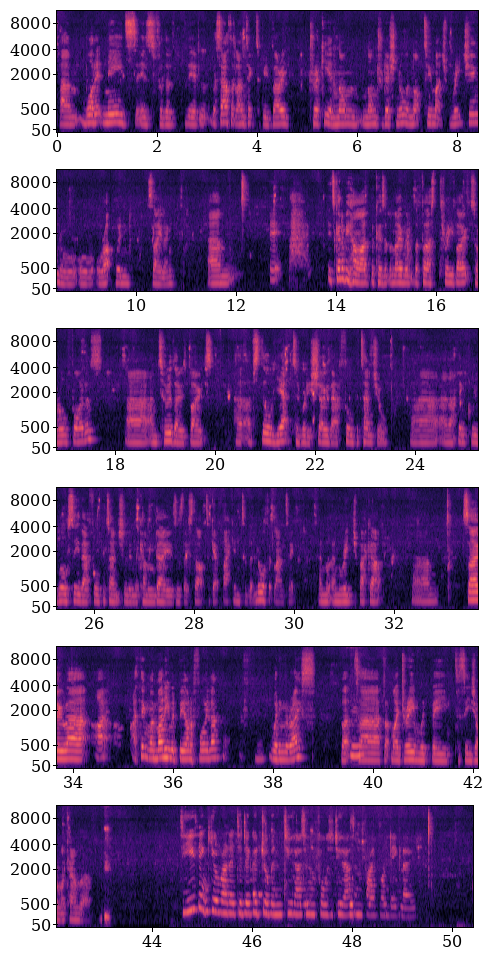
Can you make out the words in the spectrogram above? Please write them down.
um, what it needs is for the, the the South Atlantic to be very tricky and non non traditional and not too much reaching or, or, or upwind sailing. Um, it, it's going to be hard because at the moment the first three boats are all foilers, uh, and two of those boats have still yet to really show their full potential. Uh, and I think we will see their full potential in the coming days as they start to get back into the North Atlantic and, and reach back up. Um, so uh, I, I think my money would be on a foiler winning the race, but mm. uh, but my dream would be to see Jean Le Cam there. Do you think your rudder did a good job in 2004 to 2005 Vendée Globe?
